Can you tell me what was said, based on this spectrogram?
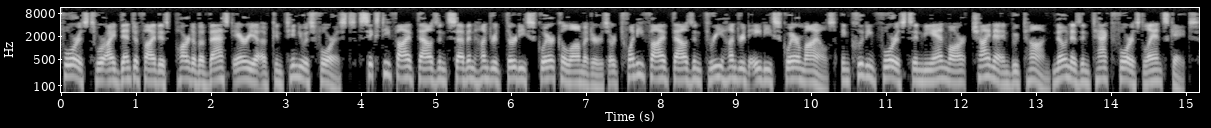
forests were identified as part of a vast area of continuous forests 65,730 square kilometers or 25,380 square miles, including forests in Myanmar, China and Bhutan known as intact forest landscapes.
